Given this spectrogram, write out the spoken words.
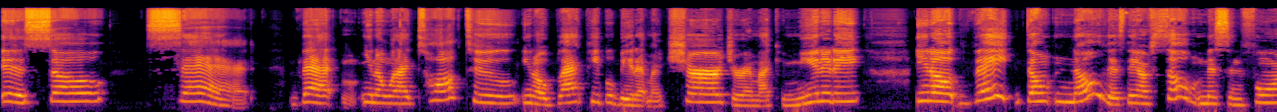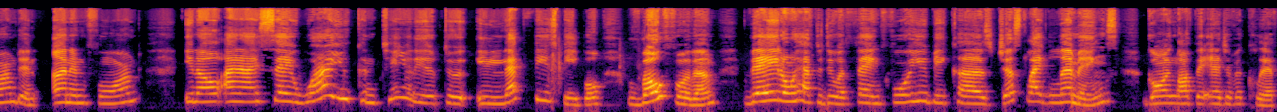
it is so sad that you know when i talk to you know black people be it at my church or in my community you know they don't know this. They are so misinformed and uninformed you know and i say why are you continuing to elect these people vote for them? They don't have to do a thing for you because just like lemmings going off the edge of a cliff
